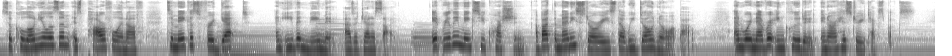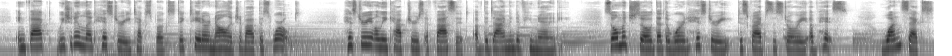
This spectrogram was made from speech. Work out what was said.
So, colonialism is powerful enough to make us forget and even name it as a genocide. It really makes you question about the many stories that we don't know about and were never included in our history textbooks. In fact, we shouldn't let history textbooks dictate our knowledge about this world. History only captures a facet of the diamond of humanity, so much so that the word history describes the story of his, one sex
